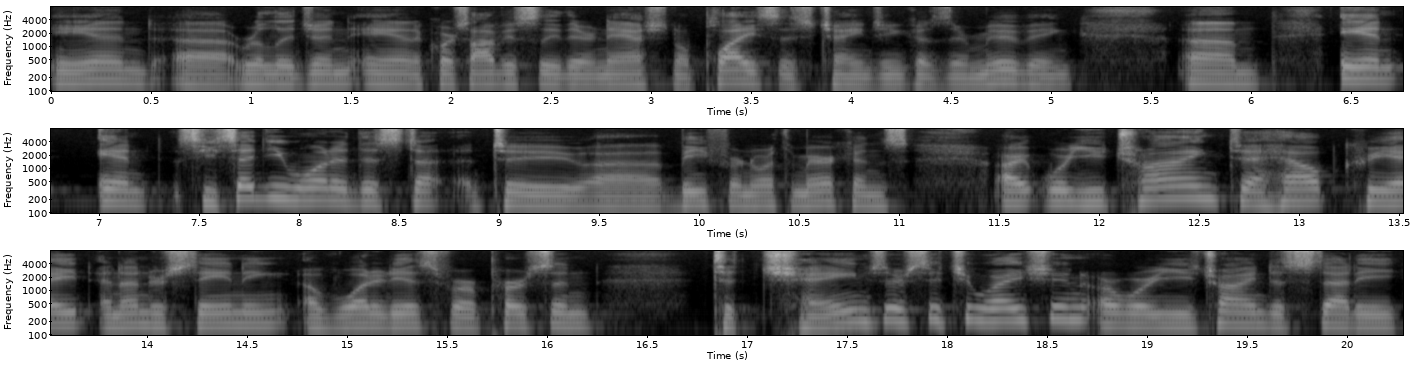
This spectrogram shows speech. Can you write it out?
and uh, religion, and of course, obviously, their national place is changing because they're moving. Um, and and so you said you wanted this to, to uh, be for North Americans. Were you trying to help create an understanding of what it is for a person? to change their situation, or were you trying to study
